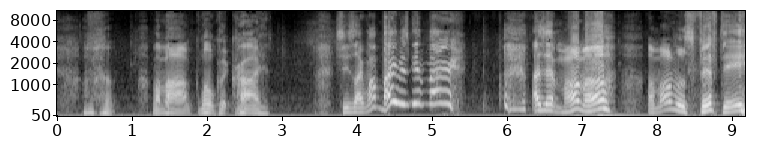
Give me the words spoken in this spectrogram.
my mom won't quit crying. She's like, my baby's getting married. I said, Mama, I'm almost 50.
